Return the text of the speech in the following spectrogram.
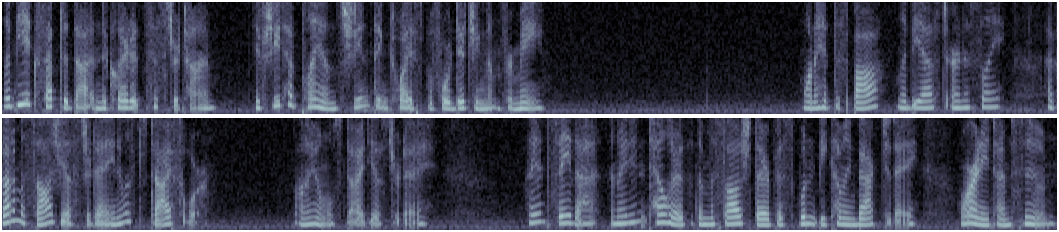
Libby accepted that and declared it sister time. If she'd had plans, she didn't think twice before ditching them for me. Want to hit the spa? Libby asked earnestly. I got a massage yesterday, and it was to die for. I almost died yesterday. I didn't say that, and I didn't tell her that the massage therapist wouldn't be coming back today, or any time soon.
